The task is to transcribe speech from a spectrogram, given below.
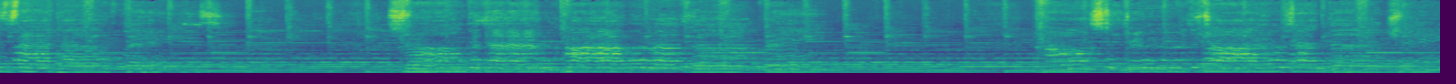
Mountains that I've faced, stronger than the power of the passing through the trials and the change.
